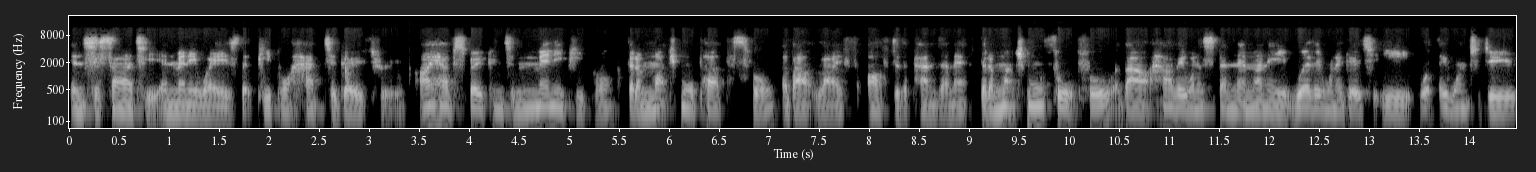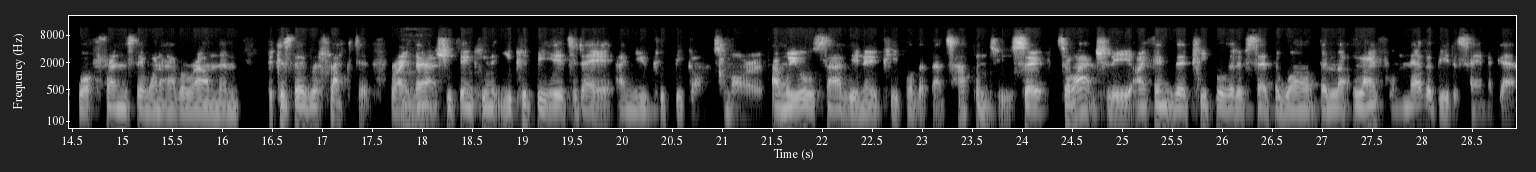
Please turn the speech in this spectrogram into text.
in society in many ways that people had to go through. I have spoken to many people that are much more purposeful about life after the pandemic, that are much more thoughtful about how they want to spend their money, where they want to go to eat, what they want to do, what friends they want to have around them because they're reflective, right? Mm. They're actually thinking that you could be here today and you could be gone tomorrow. And we all sadly know people that that's happened to. So, so actually, I think that people that have said the world, the life will never be the same again.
